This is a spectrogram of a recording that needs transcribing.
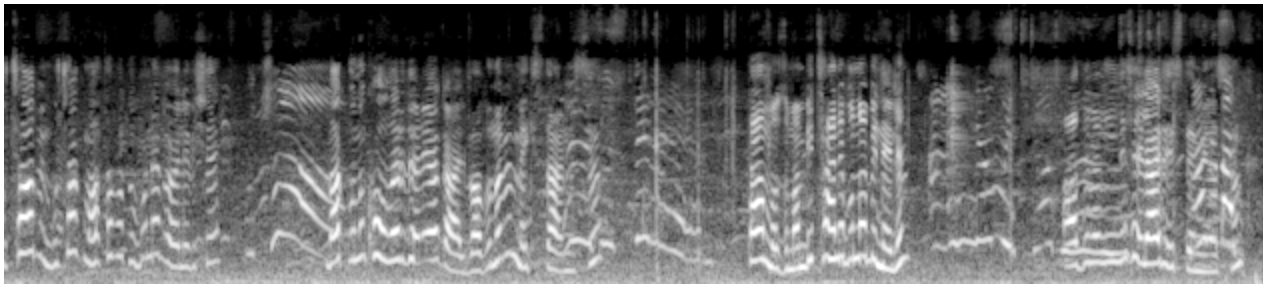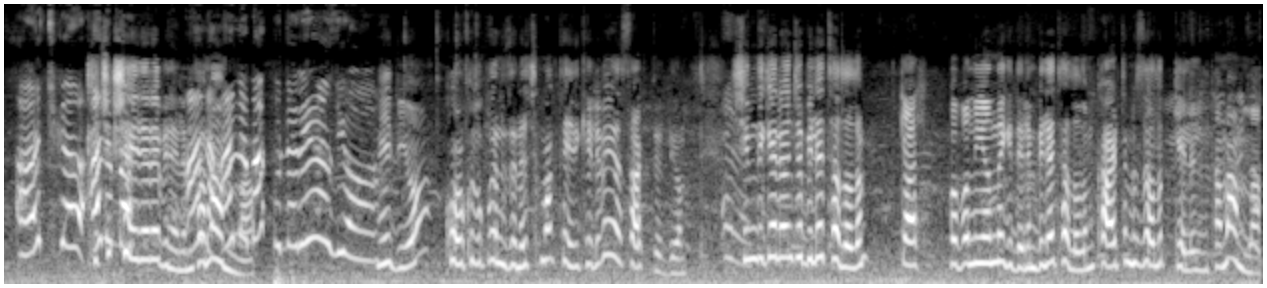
uçağa bin. Uçak mı? Ahtapot mu? Bu ne böyle bir şey? Uçak. Bak bunun kolları dönüyor galiba. Buna binmek ister misin? İsterim. Tamam o zaman bir tane buna binelim. Anne Adrenalinli şeyler de istemiyorsun. Aç Küçük şeylere binelim Anne, tamam mı? Anne bak burada ne yazıyor? Ne diyor? Korkulukların üzerine çıkmak tehlikeli ve yasaktır diyor. Evet. Şimdi gel önce bilet alalım. Gel babanın yanına gidelim bilet alalım. Kartımızı alıp gelelim tamam mı?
